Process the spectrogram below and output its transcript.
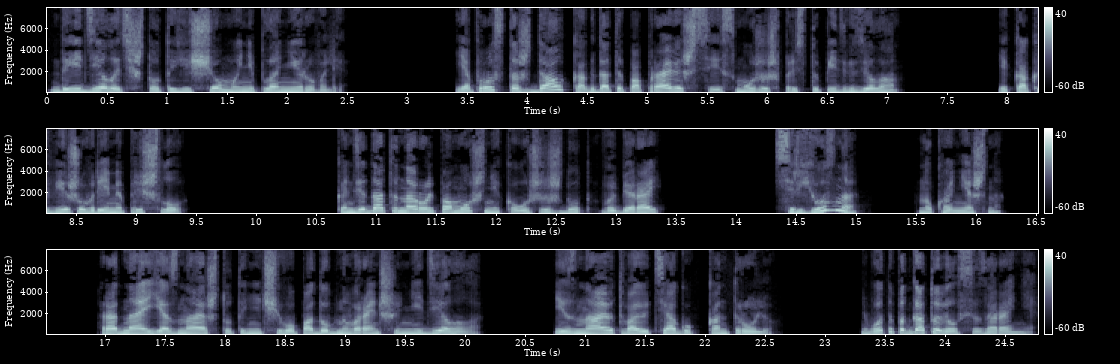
Да и делать что-то еще мы не планировали. Я просто ждал, когда ты поправишься и сможешь приступить к делам. И, как вижу, время пришло. Кандидаты на роль помощника уже ждут, выбирай. Серьезно? Ну, конечно. Родная, я знаю, что ты ничего подобного раньше не делала. И знаю твою тягу к контролю. Вот и подготовился заранее.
